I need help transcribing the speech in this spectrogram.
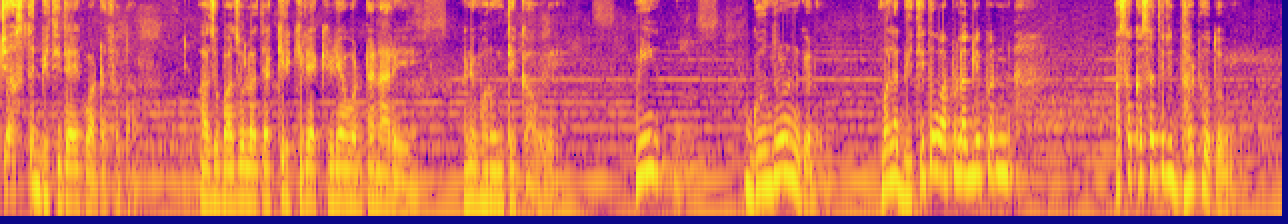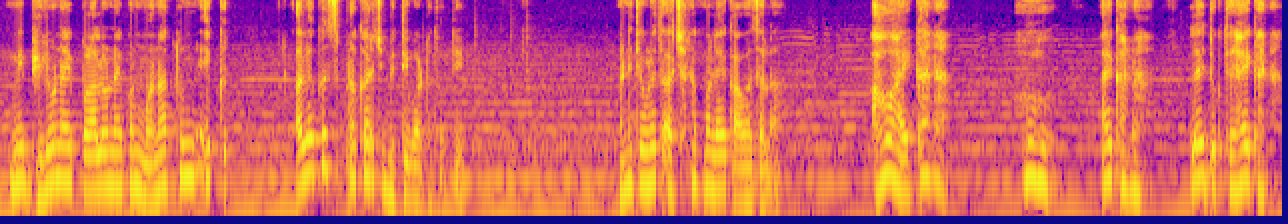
जास्त भीतीदायक वाटत होता. आजूबाजूला त्या किरकिऱ्या किड्या वड्डणारे आणि वरून ते कावळे. मी गोंधळून गेलो. मला भीती तर वाटू लागली पण असं कसा तरी धट होतो मी. मी भिलो नाही पळालो नाही पण मनातून एक अलगच प्रकारची भीती वाटत होती. आणि तेवढ्यात अचानक मला एक आवाज आला. हो ऐका ना. हो हो. ऐका ना. लय दुखतंय ऐका ना.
